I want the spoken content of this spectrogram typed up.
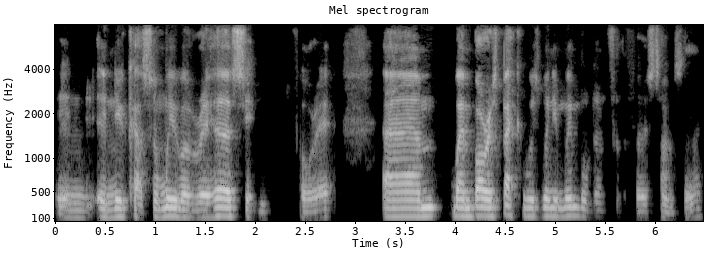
in in Newcastle, and we were rehearsing for it um, when Boris Becker was winning Wimbledon for the first time. So,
